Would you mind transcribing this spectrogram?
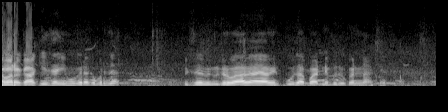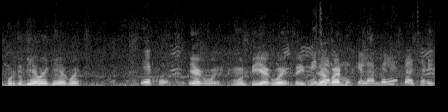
અમારા કાકી છે એ શું કરે ખબર છે? વિસર્જન કરવા આવે આવીને પૂજા પાઠ ને બધું કરી નાખે. મૂર્તિ બે હોય કે એક હોય? એક એક હોય. મૂર્તિ એક હોય તો એ પૂજા પાઠ મૂકેલા. અમે લેતા જઈએ.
